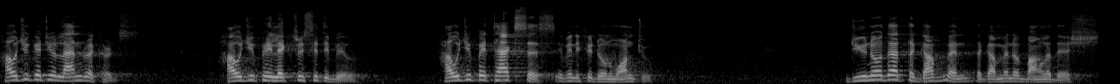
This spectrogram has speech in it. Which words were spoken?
How would you get your land records? How would you pay electricity bill? How would you pay taxes even if you don't want to? Do you know that the government, the government of Bangladesh,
